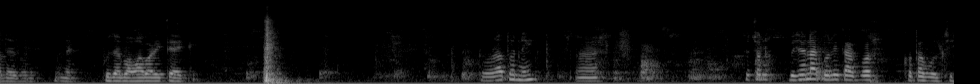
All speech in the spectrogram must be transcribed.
ওদের ঘরে মানে পূজার বাবা বাড়িতে আর কি। তো ওরা তো নেই। তো চলো, বিছানা করি, তারপর কথা বলছি।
